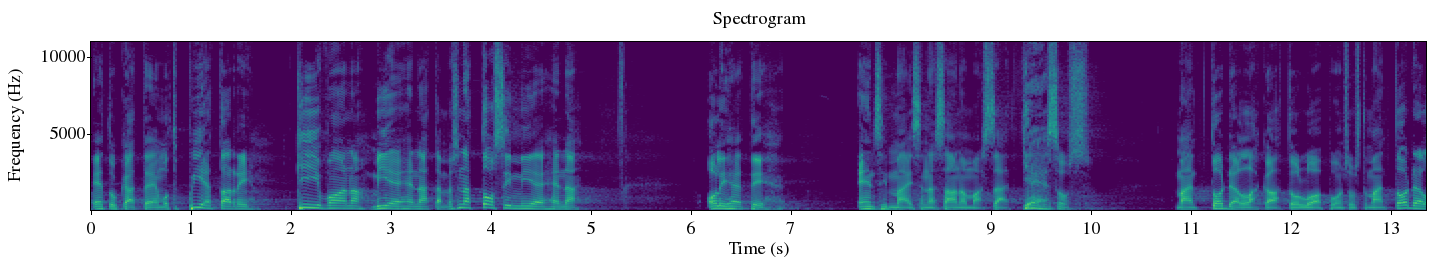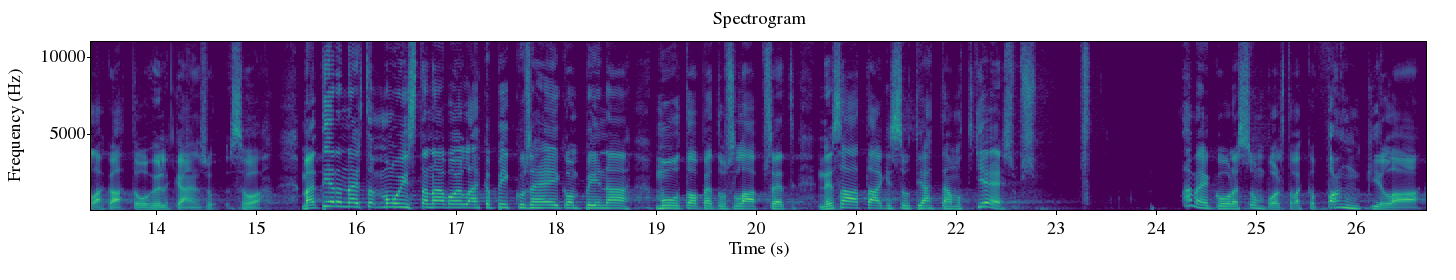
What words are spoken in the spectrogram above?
etukäteen, mutta Pietari kiivaana miehenä, tämmöisenä tosimiehenä, oli heti ensimmäisenä sanomassa, että Jeesus, mä en todellakaan tuu luopuun susta, mä en todellakaan tuu hylkään su- sua. Mä en tiedä näistä muista, nämä voi olla ehkä pikkusen heikompia nämä muut opetuslapset, ne saattaakin sut jättää, mutta Jeesus, mä menen kuule sun puolesta vaikka vankilaa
